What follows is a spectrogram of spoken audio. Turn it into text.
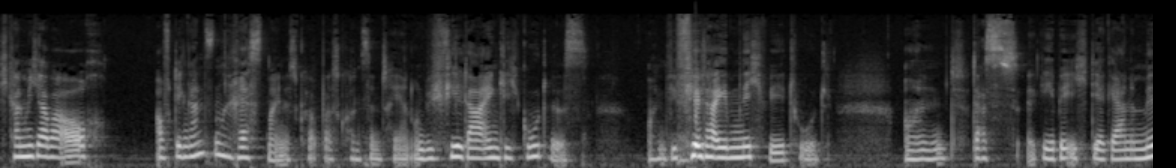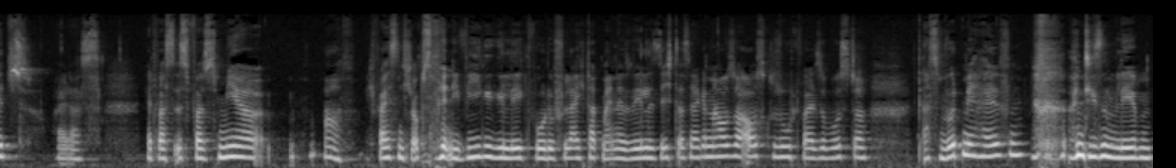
Ich kann mich aber auch auf den ganzen Rest meines Körpers konzentrieren und wie viel da eigentlich gut ist und wie viel da eben nicht weh tut. Und das gebe ich dir gerne mit, weil das etwas ist, was mir, ah, ich weiß nicht, ob es mir in die Wiege gelegt wurde, vielleicht hat meine Seele sich das ja genauso ausgesucht, weil sie wusste, das wird mir helfen in diesem Leben,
